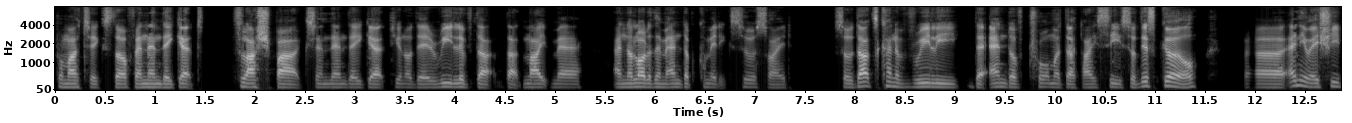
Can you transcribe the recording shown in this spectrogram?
traumatic stuff, and then they get flashbacks, and then they get, you know, they relive that that nightmare, and a lot of them end up committing suicide. So that's kind of really the end of trauma that I see. So this girl, uh, anyway, she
